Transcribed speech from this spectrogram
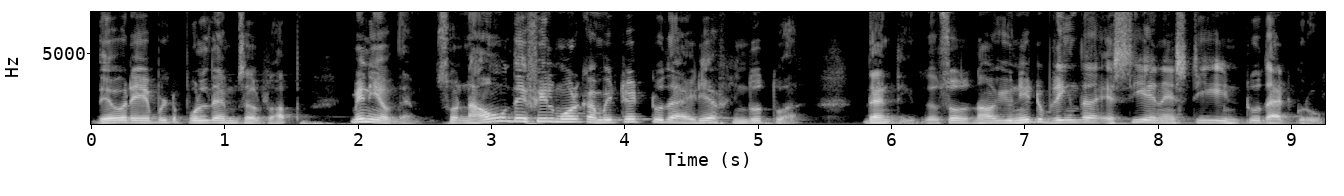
They were able to pull themselves up, many of them. So now they feel more committed to the idea of Hindutva than things. So now you need to bring the SC and ST into that group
